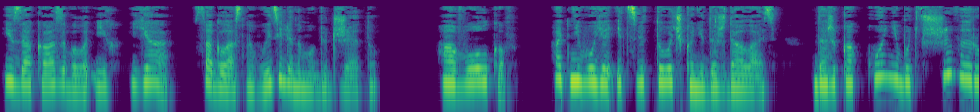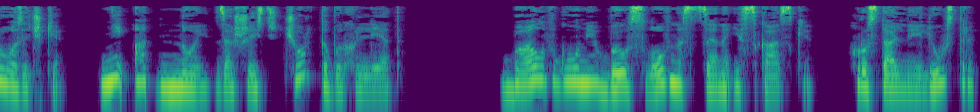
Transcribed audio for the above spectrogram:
и заказывала их я, согласно выделенному бюджету. А Волков, от него я и цветочка не дождалась, даже какой-нибудь вшивой розочки, ни одной за шесть чертовых лет. Бал в ГУМе был словно сцена из сказки. Хрустальные люстры,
